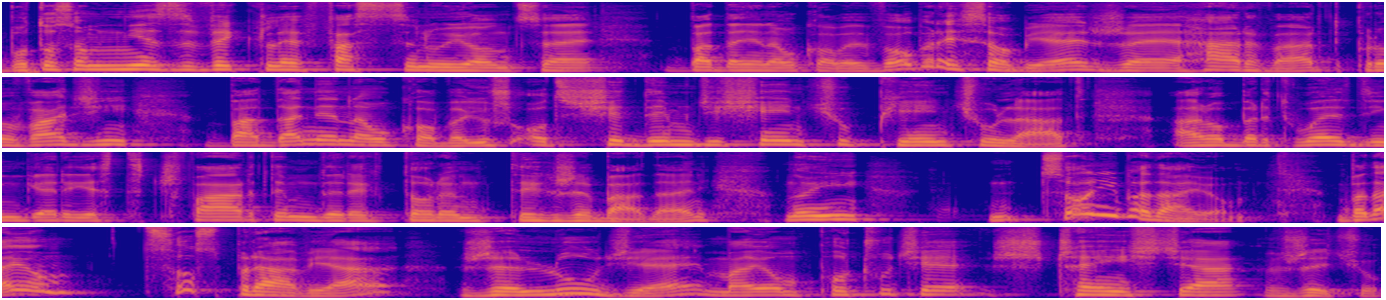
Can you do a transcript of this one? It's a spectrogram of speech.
bo to są niezwykle fascynujące badania naukowe. Wyobraź sobie, że Harvard prowadzi badania naukowe już od 75 lat, a Robert Weldinger jest czwartym dyrektorem tychże badań. No i co oni badają? Badają, co sprawia, że ludzie mają poczucie szczęścia w życiu.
